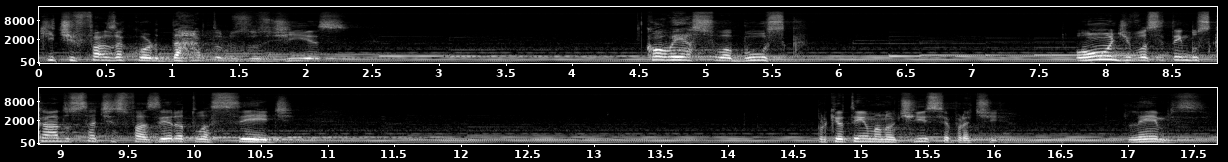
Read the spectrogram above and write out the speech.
que te faz acordar todos os dias? Qual é a sua busca? Onde você tem buscado satisfazer a tua sede? Porque eu tenho uma notícia para ti. Lembre-se,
